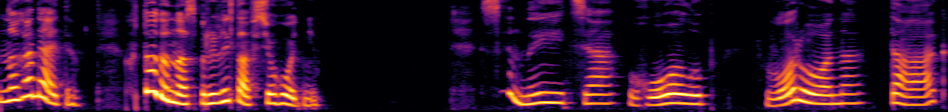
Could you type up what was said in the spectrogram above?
Нагадайте, хто до нас прилітав сьогодні? Синиця, голуб, ворона. Так.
